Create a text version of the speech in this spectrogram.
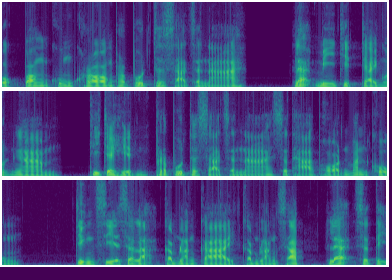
ปกป้องคุ้มครองพระพุทธศาสนา และมีจิตใจงดงามที่จะเห็นพระพุทธศาสนาสถาพรมั่นคง จึงเสียสละกำลังกายกำลังทรัพย์ และสติ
